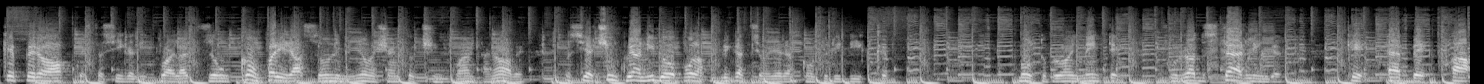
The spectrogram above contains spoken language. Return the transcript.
che però questa sigla di Twilight Zone comparirà solo nel 1959, ossia 5 anni dopo la pubblicazione del racconto di Dick. Molto probabilmente fu Rod Sterling che ebbe a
